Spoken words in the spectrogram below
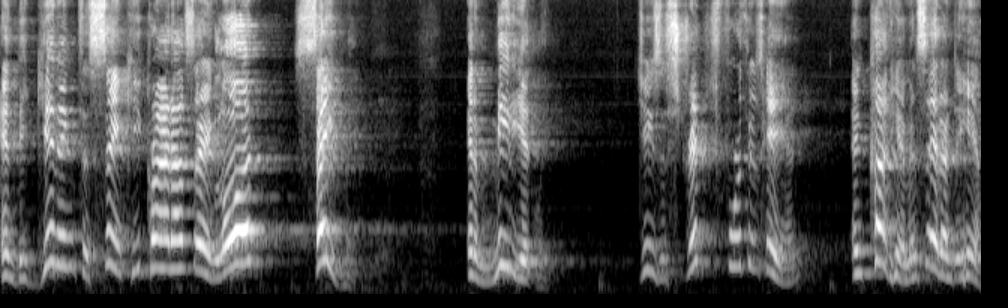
And beginning to sink, he cried out, saying, Lord, save me. And immediately Jesus stretched forth his hand and caught him and said unto him,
